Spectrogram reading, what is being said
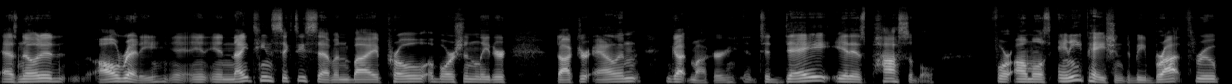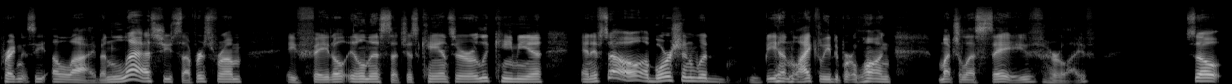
As noted already in, in 1967 by pro abortion leader Dr. Alan Guttmacher, today it is possible for almost any patient to be brought through pregnancy alive unless she suffers from a fatal illness such as cancer or leukemia. And if so, abortion would be unlikely to prolong, much less save her life. So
